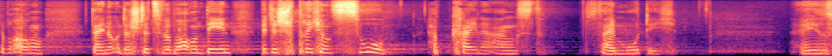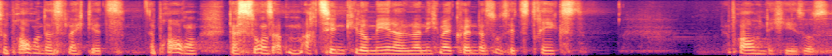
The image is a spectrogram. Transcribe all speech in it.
Wir brauchen deine Unterstützung. Wir brauchen den. Bitte sprich uns zu. Hab keine Angst. Sei mutig. Herr Jesus, wir brauchen das vielleicht jetzt. Wir brauchen, dass du uns ab dem 18 Kilometer, wenn wir nicht mehr können, dass du uns jetzt trägst. Wir brauchen dich, Jesus.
